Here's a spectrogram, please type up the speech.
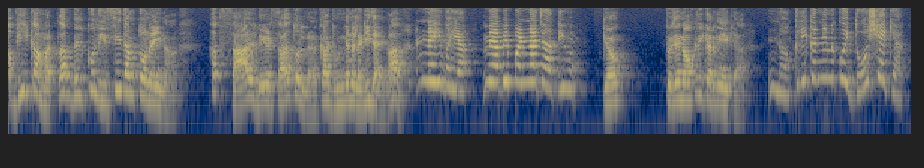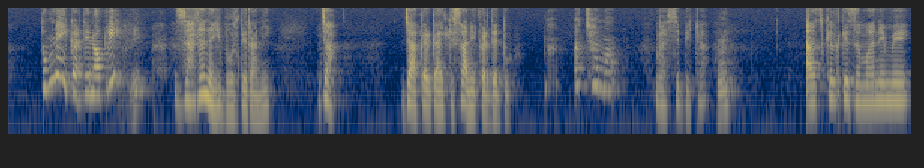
अभी का मतलब बिल्कुल इसी दम तो नहीं ना। अब साल डेढ़ साल तो लड़का ढूँढने में लगी जाएगा। नहीं भैया मैं अभी पढ़ना चाहती हूँ। क्यों? तुझे नौकरी करनी है क्या? नौकरी करने में कोई दोष है क्या? तुम नहीं करते नौकरी? ज़्यादा नहीं बोलते रानी। जा जाकर गाय किसानी कर दे तू। अच्छा माँ। वैसे बेटा आजकल के जमाने में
